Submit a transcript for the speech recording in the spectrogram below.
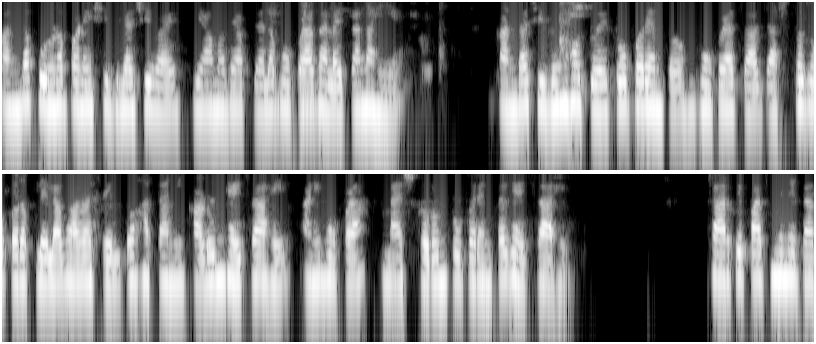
कांदा पूर्णपणे शिजल्याशिवाय यामध्ये आपल्याला भोपळा घालायचा नाहीये. कांदा शिजून होतोय तोपर्यंत भोपळ्याचा जास्त जो करपलेला भाग असेल तो हाताने काढून घ्यायचा आहे आणि भोपळा मॅश करून तोपर्यंत घ्यायचा आहे. चार ते पाच मिनिटात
